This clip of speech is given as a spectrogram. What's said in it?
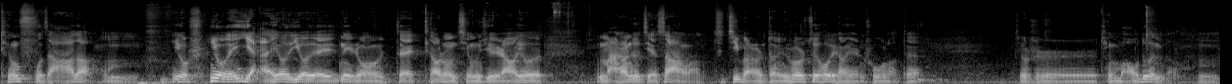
挺复杂的，嗯，又是又得演，又又得那种在调整情绪，然后又马上就解散了，基本上等于说是最后一场演出了，对，就是挺矛盾的，嗯，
